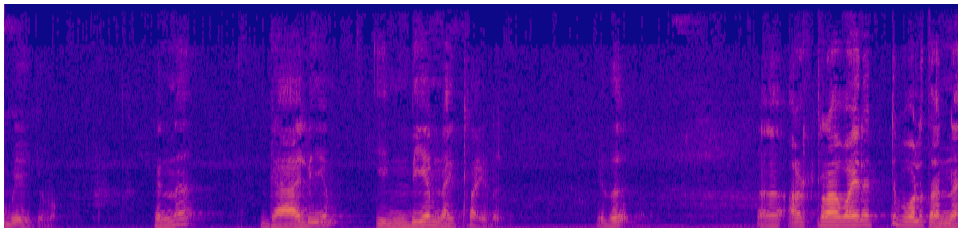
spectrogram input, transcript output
ഉപയോഗിക്കുന്നു. പിന്നെ ഗാലിയം ഇൻഡിയം നൈട്രൈഡ്. ഇത് അൾട്രാവയലറ്റ് പോലെ തന്നെ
